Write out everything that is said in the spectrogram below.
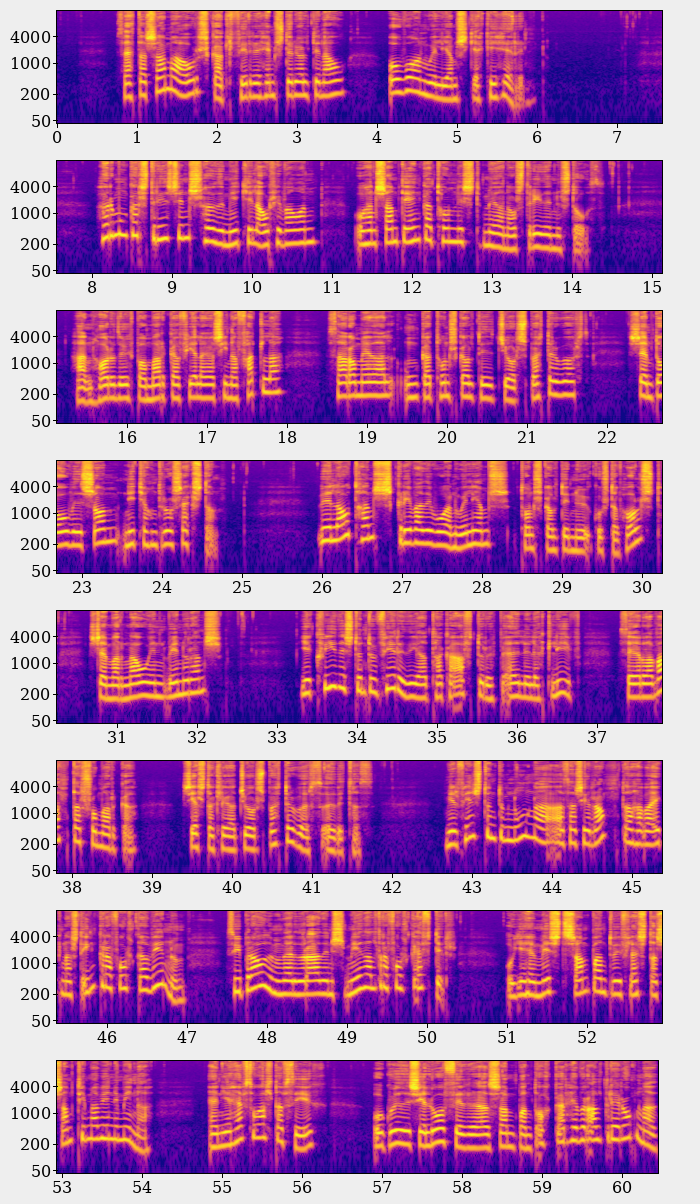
Þetta sama ár skall fyrir heimstyrjöldin á og Vaughan Williams gekk í herin. Hörmungar stríðsins höfðu mikil áhrif á hann og hann samti enga tónlist meðan á stríðinu stóð. Hann horfði upp á marga félaga sína falla, þar á meðal unga tónskáldið George Butterworth sem dófið som 1916. Við lát hans skrifaði Vaughan Williams tónskáldinu Gustaf Holst sem var náinn vinnur hans. Ég kvíði stundum fyrir því að taka aftur upp eðlilegt líf þegar það vantar svo marga, sérstaklega George Butterworth auðvitað. Mér finnst stundum núna að það sé ramt að hafa eignast yngra fólk að vinum því bráðum verður aðeins miðaldra fólk eftir og ég hef mist samband við flesta samtímavini mína en ég hef þó alltaf þig og Guði sé lof fyrir að samband okkar hefur aldrei rómnað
